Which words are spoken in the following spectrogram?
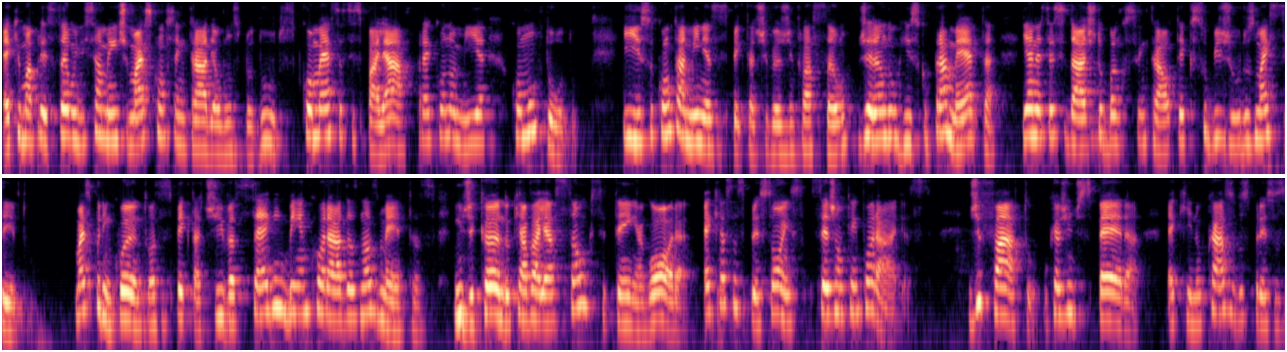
é que uma pressão inicialmente mais concentrada em alguns produtos começa a se espalhar para a economia como um todo. E isso contamina as expectativas de inflação, gerando um risco para a meta e a necessidade do Banco Central ter que subir juros mais cedo. Mas, por enquanto, as expectativas seguem bem ancoradas nas metas, indicando que a avaliação que se tem agora é que essas pressões sejam temporárias. De fato, o que a gente espera é que, no caso dos preços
